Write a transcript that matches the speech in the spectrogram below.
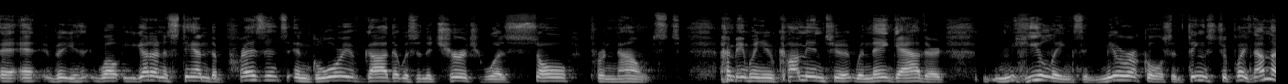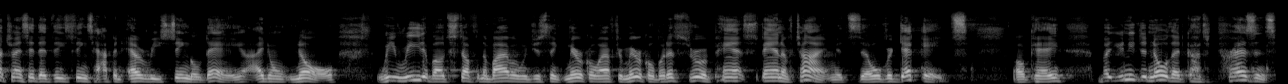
And, but you, well, you got to understand the presence and glory of God that was in the church was so pronounced. I mean, when you come into it, when they gathered, healings and miracles and things took place. Now, I'm not trying to say that these things happen every single day. I don't know. We read about stuff in the Bible and we just think miracle after miracle, but it's through a span of time. It's over decades okay? But you need to know that God's presence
